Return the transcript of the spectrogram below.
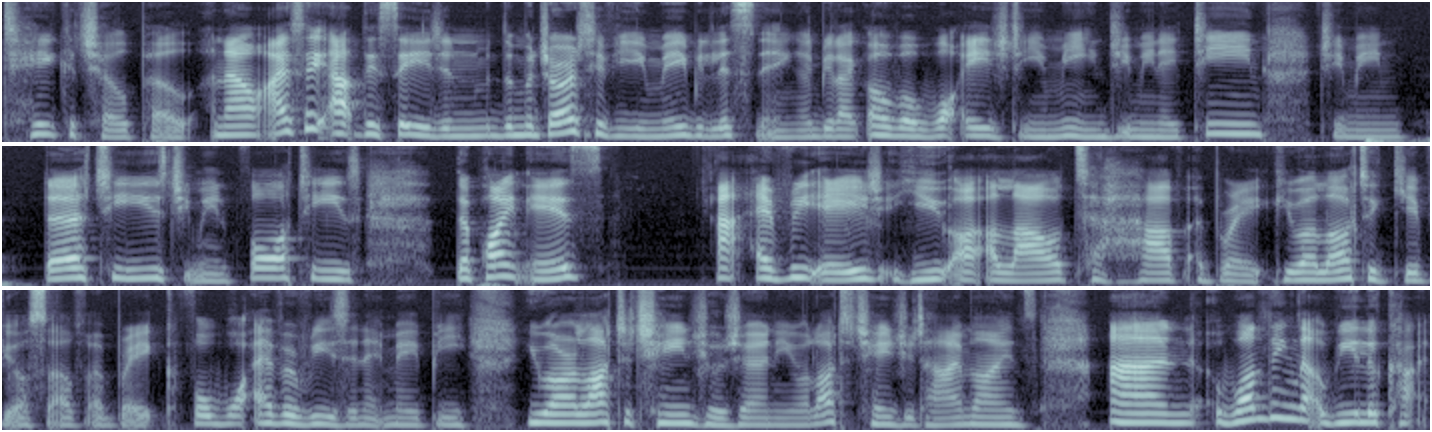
take a chill pill. Now, I say at this age, and the majority of you may be listening and be like, oh, well, what age do you mean? Do you mean 18? Do you mean 30s? Do you mean 40s? The point is, at every age, you are allowed to have a break. You are allowed to give yourself a break for whatever reason it may be. You are allowed to change your journey. You're allowed to change your timelines. And one thing that we look at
